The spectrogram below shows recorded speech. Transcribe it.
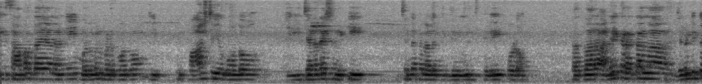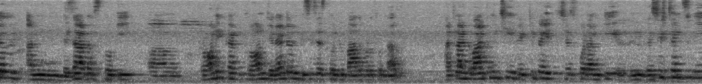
ఈ సాంప్రదాయాలన్నీ మరుగున పడిపోవడం ఈ ఫాస్ట్ యుగంలో ఈ జనరేషన్కి చిన్నపిల్లలకి దీని గురించి తెలియకపోవడం తద్వారా అనేక రకాల జెనెటికల్ అండ్ డిజార్డర్స్ తోటి క్రానిక్ అండ్ క్రాన్ జెనెటల్ డిసీజెస్ తోటి బాధపడుతున్నారు. అట్లాంటి వాటి నుంచి రెక్టిఫై చేసుకోవడానికి రెసిస్టెన్స్ని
